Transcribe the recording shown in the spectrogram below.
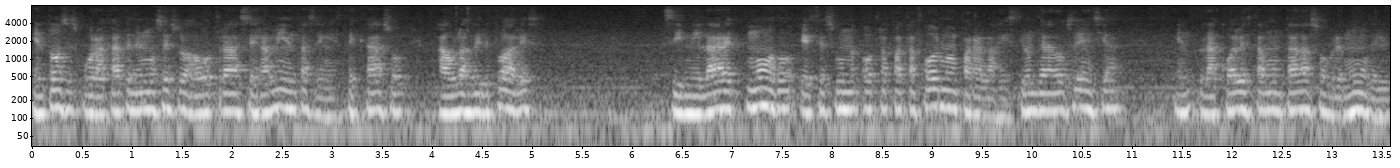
Entonces por acá tenemos eso a otras herramientas, en este caso aulas virtuales similar modo esta es una otra plataforma para la gestión de la docencia en la cual está montada sobre Moodle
